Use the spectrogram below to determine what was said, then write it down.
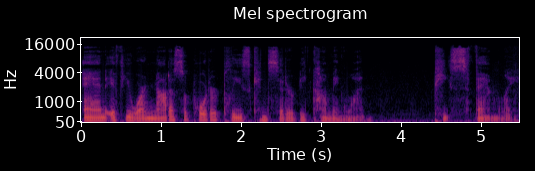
And if you are not a supporter, please consider becoming one. Peace, family.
